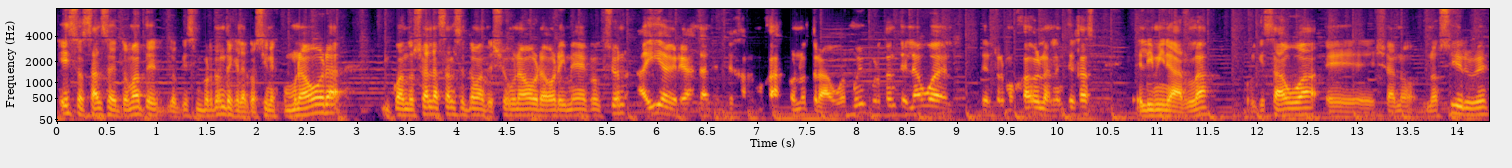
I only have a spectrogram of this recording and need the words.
esa salsa de tomate, lo que es importante es que la cocines como una hora y cuando ya la salsa de tomate lleva una hora, hora y media de cocción, ahí agregas las lentejas remojadas con otra agua. Es muy importante el agua del, del remojado de las lentejas, eliminarla, porque esa agua eh, ya no, no sirve.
